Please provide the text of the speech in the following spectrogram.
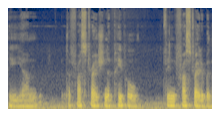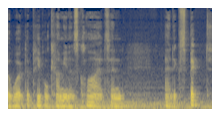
the um, the frustration of people feeling frustrated with the work that people come in as clients and and expect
